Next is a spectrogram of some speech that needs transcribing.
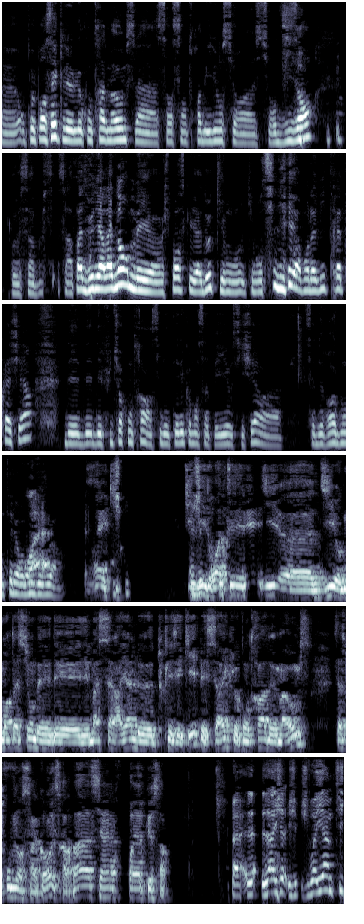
euh, on peut penser que le, contrat de Mahomes là, 503 millions sur euh, sur 10 ans, euh, ça ça va pas devenir la norme, mais je pense qu'il y a d'autres qui vont qui vont signer à mon avis très très cher des, des, des futurs contrats. Hein. Si les télés commencent à payer aussi cher, ça devrait augmenter les revenus des joueurs. Ouais, qui dit droit télé dit, euh, dit augmentation des, des, des, masses salariales de toutes les équipes. Et c'est vrai que le contrat de Mahomes, ça se trouve dans 5 ans, il sera pas si incroyable que ça. Bah, là, je, je, voyais un petit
